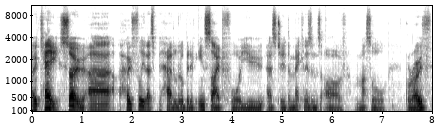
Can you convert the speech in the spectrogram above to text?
Okay, so uh, hopefully that's had a little bit of insight for you as to the mechanisms of muscle growth.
